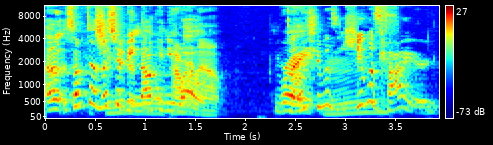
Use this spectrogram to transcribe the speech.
Uh, sometimes She that should be needed a little knocking you out, nap. right? She was she was tired.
